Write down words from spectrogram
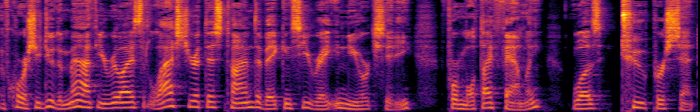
Of course, you do the math, you realize that last year at this time, the vacancy rate in New York City for multifamily was 2%,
